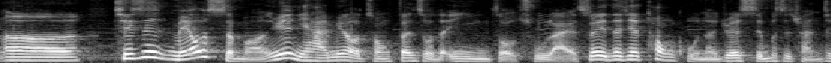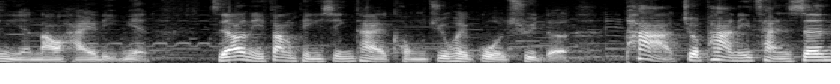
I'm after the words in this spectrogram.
呃，其实没有什么，因为你还没有从分手的阴影走出来，所以这些痛苦呢，就会时不时传进你的脑海里面。只要你放平心态，恐惧会过去的。怕就怕你产生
